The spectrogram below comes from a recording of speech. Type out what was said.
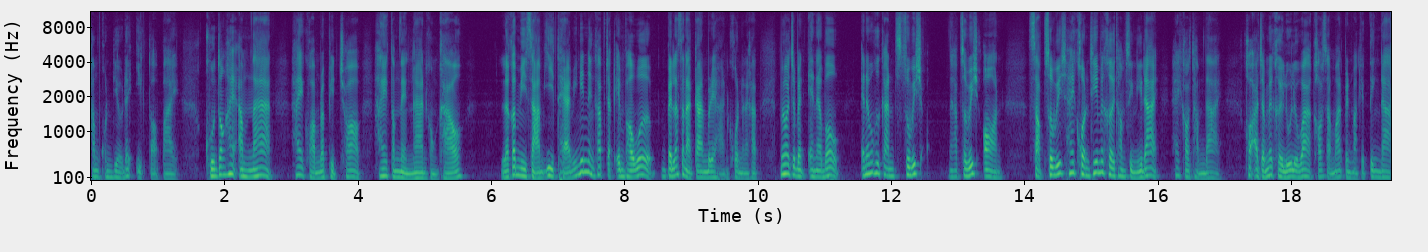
ทำคนเดียวได้อีกต่อไป คุณต้องให้อำนาจ ให้ความรับผิดชอบ ให้ตำแหน่งงานของเขา แล้วก็มี 3E แถมอีกนิดนึงครับ จาก empower เป็นลักษณะการบริหารคนนะครับ ไม่ว่าจะเป็น enable enable คือการ switch นะครับ switch on สับ switch ให้คนที่ไม่เคยทำสิ่งนี้ได้ ให้เขาทำได้ เขาอาจจะไม่เคยรู้เลยว่าเขาสามารถเป็น marketing ได้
